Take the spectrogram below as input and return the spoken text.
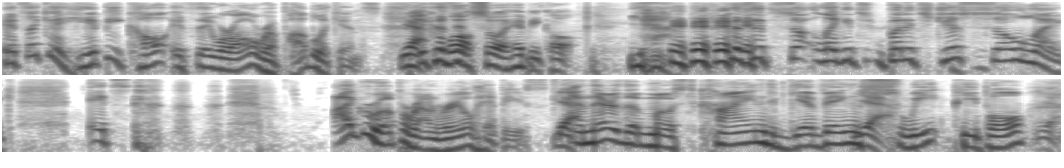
it's like a hippie cult if they were all Republicans. Yeah. Because well, it's, so a hippie cult. yeah, because it's so like it's, but it's just so like it's. I grew up around real hippies, Yeah. and they're the most kind, giving, Yeah. sweet people. Yeah.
